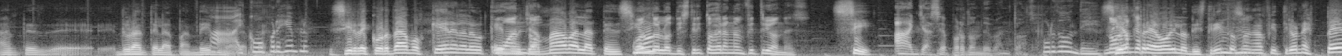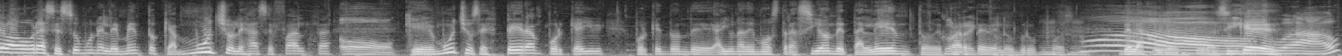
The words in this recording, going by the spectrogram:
antes de, durante la pandemia. Ay, como por ejemplo. Si recordamos qué era lo que nos llamaba la atención. Cuando los distritos eran anfitriones. Sí. Ah, ya sé por dónde va entonces. ¿Por dónde? Siempre hoy los distritos son anfitriones, pero ahora se suma un elemento que a muchos les hace falta, que muchos esperan porque hay porque es donde hay una demostración de talento de parte de los grupos de la juventud. Así que wow.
